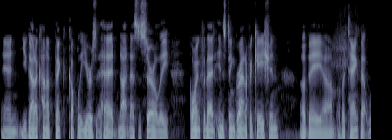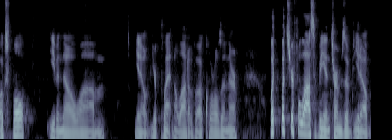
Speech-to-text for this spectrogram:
and you got to kind of think a couple of years ahead, not necessarily going for that instant gratification of a um, of a tank that looks full, even though um, you know you're planting a lot of uh, corals in there. What what's your philosophy in terms of you know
